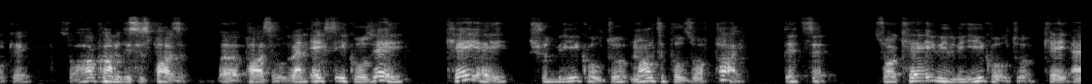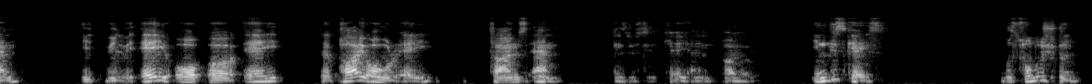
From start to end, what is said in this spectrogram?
Okay, so how come this is possible? Uh, possible when x equals a, ka should be equal to multiples of pi. That's it. So k will be equal to kn it will be a or uh, a uh, pi over a times n, as you see, k and pi over. In this case, the solution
